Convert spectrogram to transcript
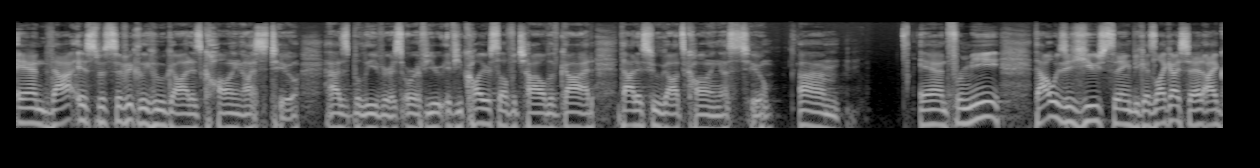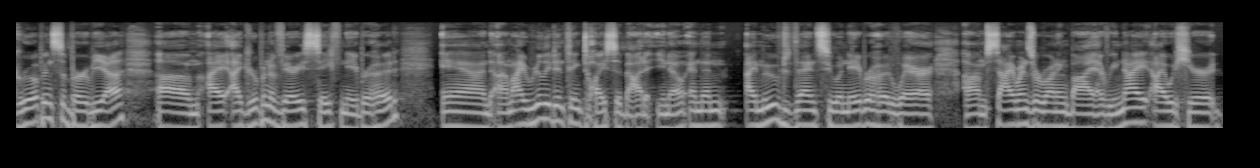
And that is specifically who God is calling us to as believers. Or if you if you call yourself a child of God, that is who God's calling us to. Um, and for me, that was a huge thing because, like I said, I grew up in suburbia. Um, I, I, grew up in a very safe neighborhood, and um, I really didn't think twice about it, you know. And then I moved then to a neighborhood where um, sirens were running by every night. I would hear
